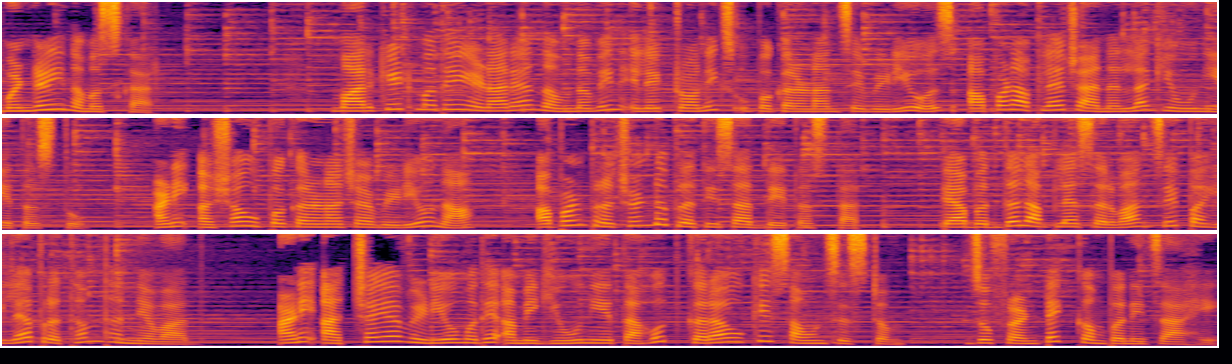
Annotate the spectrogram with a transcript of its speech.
मंडळी नमस्कार. मार्केटमध्ये येणाऱ्या नवनवीन इलेक्ट्रॉनिक्स उपकरणांचे व्हिडिओज आपण आपल्या चॅनलला घेऊन येत असतो आणि अशा उपकरणाच्या व्हिडिओना आपण प्रचंड प्रतिसाद देत असतात. त्याबद्दल आपल्या सर्वांचे पहिल्या प्रथम धन्यवाद. आणि आजच्या या व्हिडिओमध्ये आम्ही घेऊन येत आहोत कराओके साऊंड सिस्टम जो फ्रंटेक कंपनीचा आहे.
